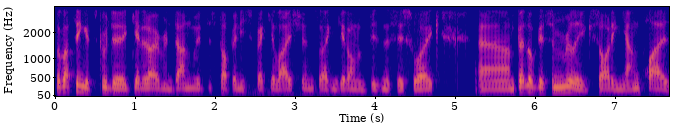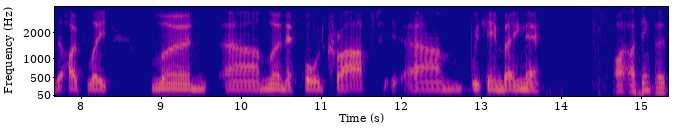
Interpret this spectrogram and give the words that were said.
look, I think it's good to get it over and done with to stop any speculation, so they can get on with business this week. Um, but look, there's some really exciting young players that hopefully learn um, learn their forward craft um, with him being there. I, I think that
